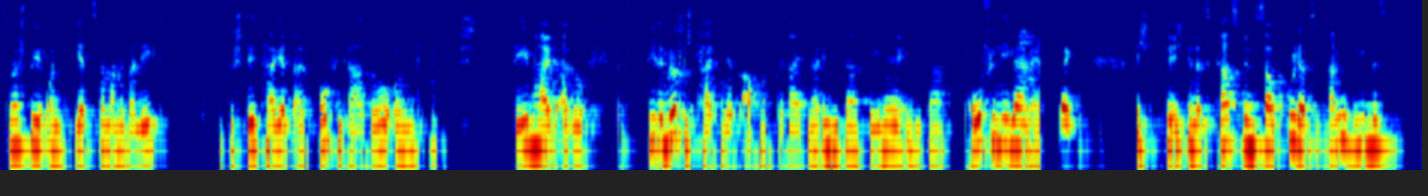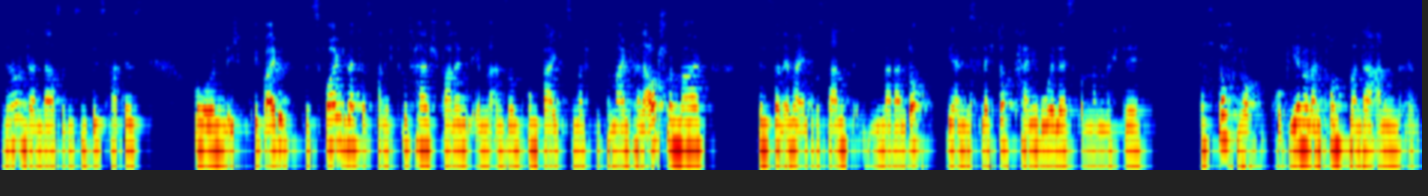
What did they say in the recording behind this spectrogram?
zum Beispiel. Und jetzt, wenn man überlegt, du bestehst halt jetzt als Profi da so und stehen halt also viele Möglichkeiten jetzt auch noch bereit, ne, in dieser Szene, in dieser Profiliga im Endeffekt. Ich, ich finde es krass, finde es auch cool, dass du dran geblieben bist, ne, und dann da so diesen Biss hattest. Und ich, ich, weil du das vorhin gesagt hast, fand ich total spannend. Eben an so einem Punkt war ich zum Beispiel für meinen Teil auch schon mal. Finde es dann immer interessant, wie man dann doch, wie einem das vielleicht doch keine Ruhe lässt und man möchte das doch noch probieren. Und dann kommt man da an äh,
